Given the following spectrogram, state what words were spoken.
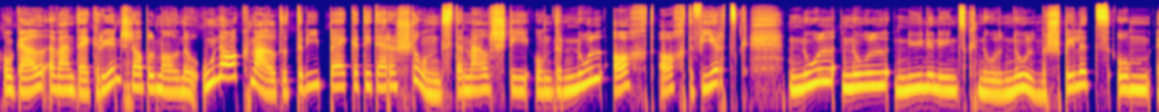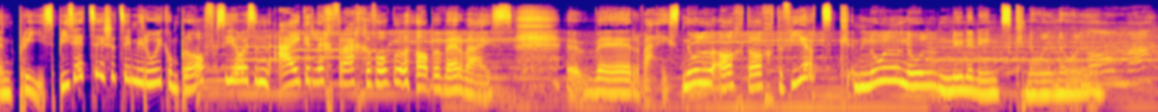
Und gell, wenn der Grünschnabel mal noch unangemeldet reinpägt in dieser Stunde, dann meldest du dich unter 0848 00 99 00. Wir spielen um einen Preis. Bis jetzt war er ziemlich ruhig und brav, gewesen, unser eigentlich frecher Vogel, aber wer weiß? Äh, Wer weiß? 0848 00 99 00. Hold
